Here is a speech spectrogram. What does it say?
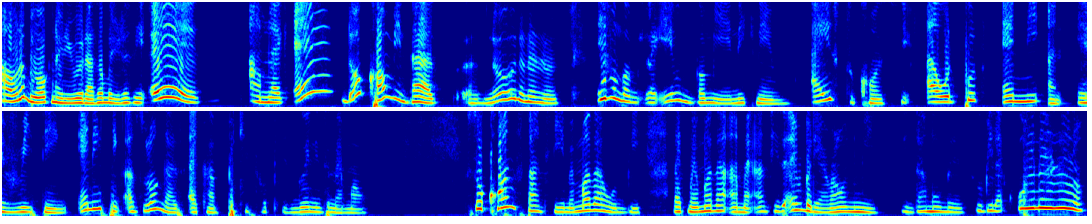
I will not be walking on the road and somebody just say, "Hey," I'm like, "Eh, don't call me that." Uh, no, no, no, no. Even got me, like even got me a nickname. I used to consume. I would put any and everything, anything as long as I can pick it up, is going into my mouth. So constantly, my mother would be like my mother and my aunties, everybody around me in that moment would be like, "Oh no, no, no, no,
